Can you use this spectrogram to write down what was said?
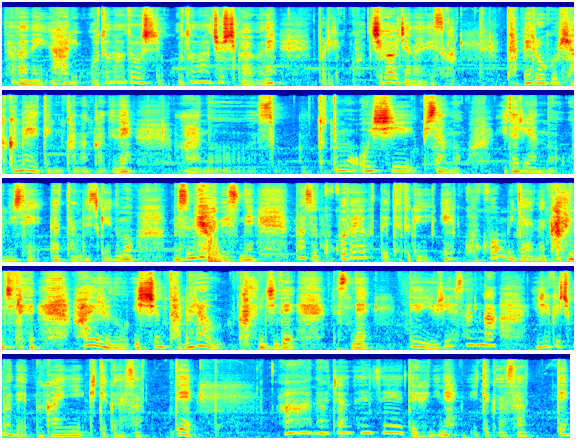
ただねやはり大人同士大人女子会はねやっぱりこう違うじゃないですか。食べログ100名店かなんかでねあのても美味しいピザのイタリアンのお店だったんですけれども娘はですねまずここだよって言った時にえここ？みたいな感じで 入るのを一瞬ためらう感じでですねでゆりえさんが入り口まで迎えに来てくださってああ、なおちゃん先生というふうにね、言ってくださって、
